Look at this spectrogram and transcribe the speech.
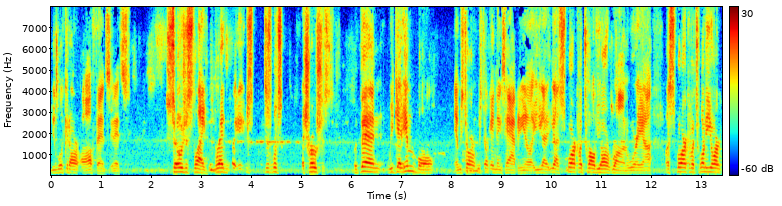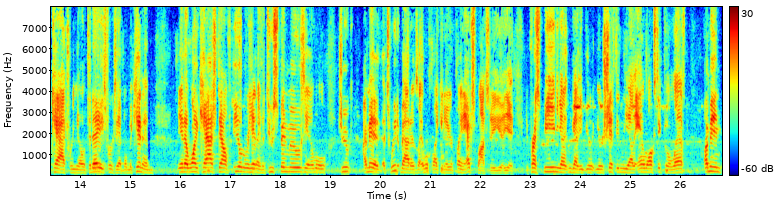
you look at our offense, and it's so just like bread, it just, just looks atrocious. But then we get him the ball, and we start we start getting things happening. You know, you got you got a spark of a 12 yard run or a uh, a spark of a 20 yard catch. Where you know today's, for example, McKinnon. He had that one catch downfield where he had like the two spin moves. He had a little juke. I made a, a tweet about it. It, was like, it looked like you know you're playing Xbox. You, you, you press B. You got you got you're, you're shifting the, uh, the analog stick to the left. I mean,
